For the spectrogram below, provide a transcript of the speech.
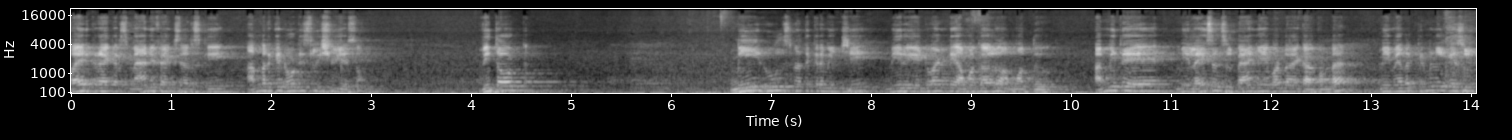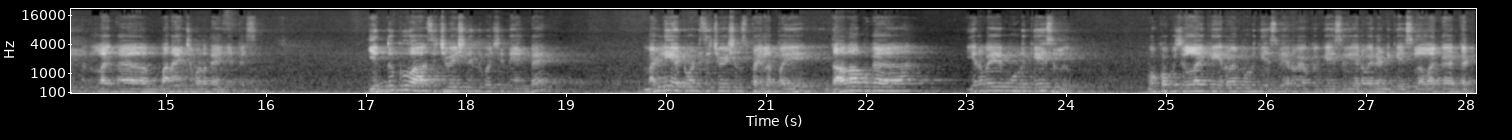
ఫైర్ క్రాకర్స్ మ్యానుఫ్యాక్చరర్స్కి అందరికీ నోటీసులు ఇష్యూ చేసాం. వితౌట్ మీ రూల్స్ని అతిక్రమించి మీరు ఎటువంటి అమ్మకాలు అమ్మొద్దు. అమ్మితే మీ లైసెన్సులు బ్యాన్ చేయబడమే కాకుండా మీ మీద క్రిమినల్ కేసులు బనాయించబడతాయని చెప్పేసి. ఎందుకు ఆ సిచ్యువేషన్ ఎందుకు వచ్చింది అంటే మళ్ళీ అటువంటి సిచ్యువేషన్స్ పైలప్ అయ్యి దాదాపుగా ఇరవై మూడు కేసులు ఒక్కొక్క జిల్లాకి ఇరవై మూడు కేసులు ఇరవై ఒక్క కేసు ఇరవై రెండు కేసులు అలాగా కట్ట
